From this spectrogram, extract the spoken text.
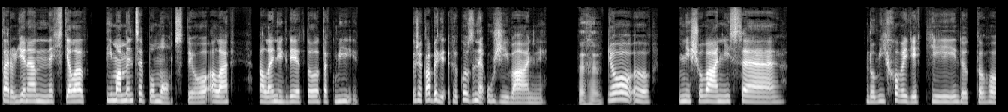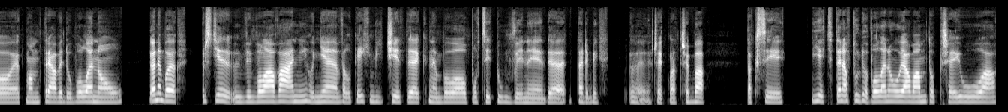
ta rodina nechtěla té mamince pomoct, jo, ale, ale někdy je to takový, řekla bych, jako zneužívání. Uh-huh. Jo, e, vměšování se do výchovy dětí, do toho, jak mám trávit dovolenou, jo, nebo prostě vyvolávání hodně velkých výčitek nebo pocitů viny. Tady bych e, řekla třeba, tak si jeďte na tu dovolenou, já vám to přeju a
